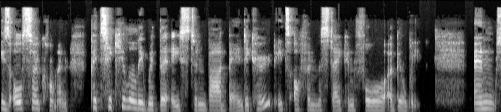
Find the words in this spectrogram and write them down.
is also common, particularly with the eastern barred bandicoot. It's often mistaken for a bilby. And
